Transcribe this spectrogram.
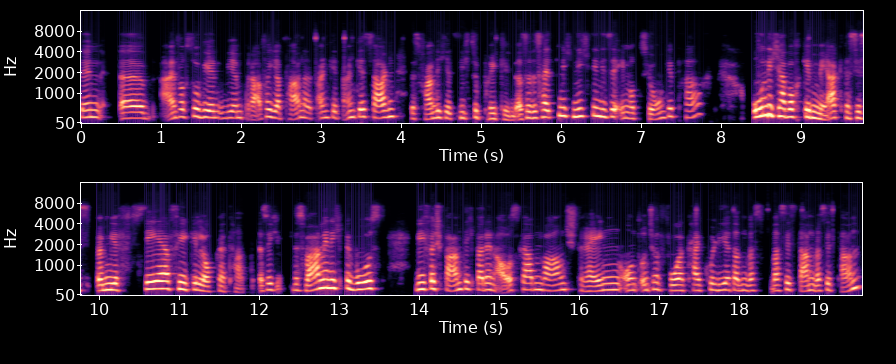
Denn äh, einfach so wie ein, wie ein braver Japaner Danke, Danke sagen, das fand ich jetzt nicht so prickelnd. Also das hat mich nicht in diese Emotion gebracht. Und ich habe auch gemerkt, dass es bei mir sehr viel gelockert hat. Also ich, das war mir nicht bewusst, wie verspannt ich bei den Ausgaben war und streng und, und schon vorkalkuliert hat, was, was ist dann, was ist dann.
